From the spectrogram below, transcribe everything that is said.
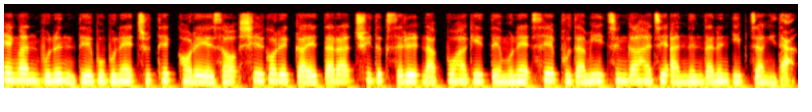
행안부는 대부분의 주택 거래에서 실거래가에 따라 취득세를 납부하기 때문에 세 부담이 증가하지 않는다는 입장이다.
